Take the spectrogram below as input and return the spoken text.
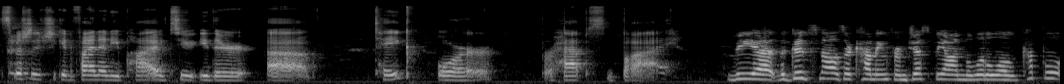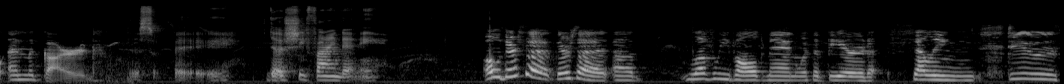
especially if she can find any pie to either uh, take or perhaps buy. The uh, the good smells are coming from just beyond the little old couple and the guard. this way. Does she find any? Oh, there's a there's a, a lovely bald man with a beard selling stews,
